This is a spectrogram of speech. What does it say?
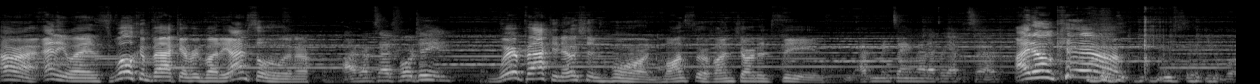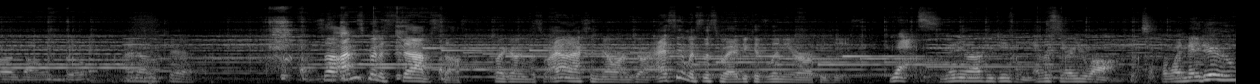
Alright, anyways, welcome back everybody. I'm Soulerlunar. I'm episode 14. We're back in Oceanhorn, Monster of Uncharted Seas. You haven't been saying that every episode. I don't care! you said you were going to. I don't care. So I'm just going to stab stuff by going this way. I don't actually know where I'm going. I assume it's this way because linear RPGs. Yes, linear RPGs will never steer you wrong, except for when they do.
